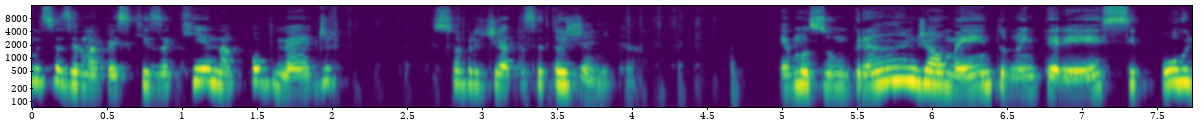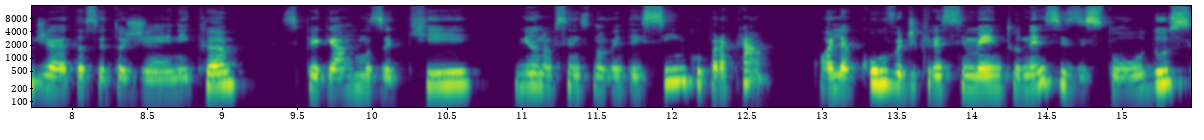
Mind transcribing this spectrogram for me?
Vamos fazer uma pesquisa aqui na PubMed sobre dieta cetogênica. Temos um grande aumento no interesse por dieta cetogênica. Se pegarmos aqui 1995 para cá, olha a curva de crescimento nesses estudos.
